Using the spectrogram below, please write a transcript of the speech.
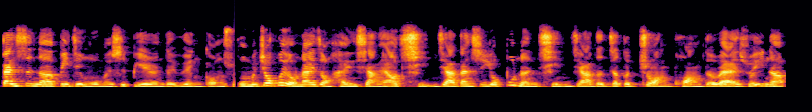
但是呢，毕竟我们是别人的员工，我们就会有那一种很想要请假，但是又不能请假的这个状况，对不对？所以呢，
